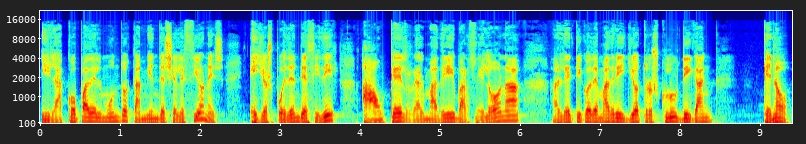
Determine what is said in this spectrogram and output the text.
y la Copa del Mundo también de selecciones. Ellos pueden decidir, aunque el Real Madrid, Barcelona, Atlético de Madrid y otros clubes digan que no,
